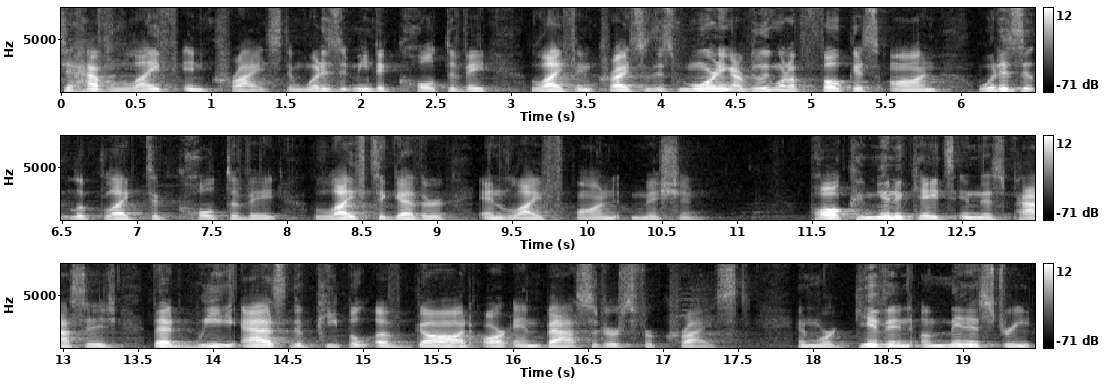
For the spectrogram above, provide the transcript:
to have life in Christ and what does it mean to cultivate life in Christ. So this morning, I really want to focus on what does it look like to cultivate life together and life on mission. Paul communicates in this passage that we, as the people of God, are ambassadors for Christ and we're given a ministry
